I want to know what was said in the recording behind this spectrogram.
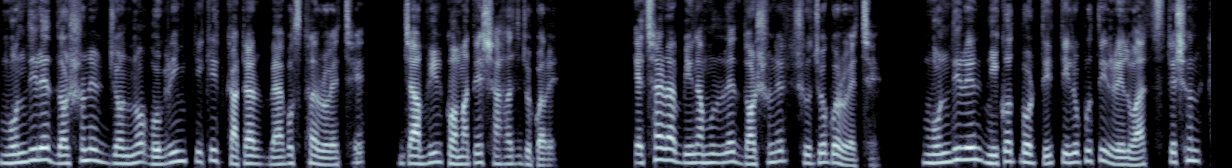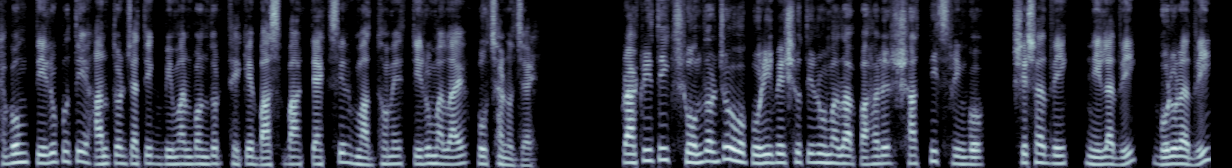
মন্দিরে দর্শনের জন্য অগ্রিম টিকিট কাটার ব্যবস্থা রয়েছে, যা ভিড় কমাতে সাহায্য করে। এছাড়া বিনামূল্যে দর্শনের সুযোগও রয়েছে। মন্দিরের নিকটবর্তী তিরুপতি রেলওয়ে স্টেশন এবং তিরুপতি আন্তর্জাতিক বিমানবন্দর থেকে বাস বা ট্যাক্সির মাধ্যমে তিরুমালায় পৌঁছানো যায়। প্রাকৃতিক সৌন্দর্য ও পরিবেশ তিরুমালা পাহাড়ের সাতটি শৃঙ্গ শেষাদ্রি, নীলাদ্রি, বরুণাদ্রি,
